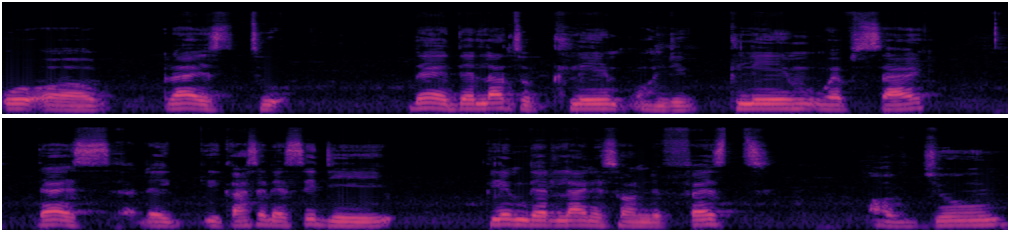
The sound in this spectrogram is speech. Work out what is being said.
uh, that is to there deadline to claim on the claim website. That is the you can say they see the claim deadline is on the first of June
